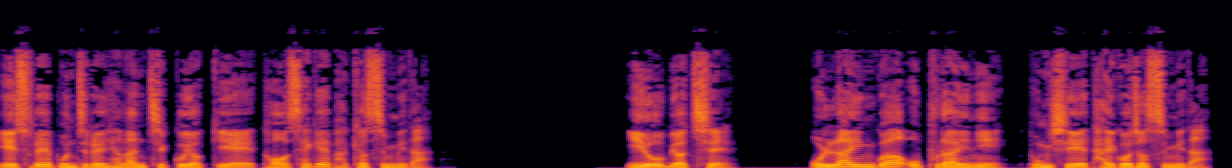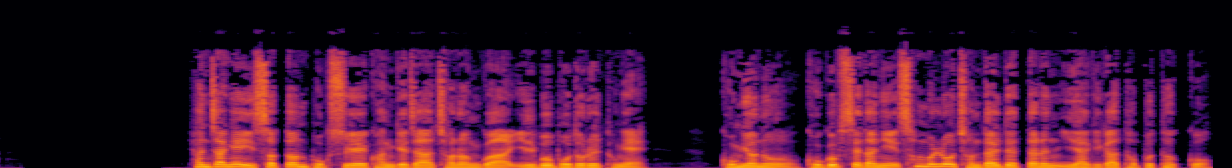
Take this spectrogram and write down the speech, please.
예술의 본질을 향한 직구였기에 더 세게 박혔습니다. 이후 며칠, 온라인과 오프라인이 동시에 달궈졌습니다. 현장에 있었던 복수의 관계자 전원과 일부 보도를 통해 공연 후 고급 세단이 선물로 전달됐다는 이야기가 덧붙었고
